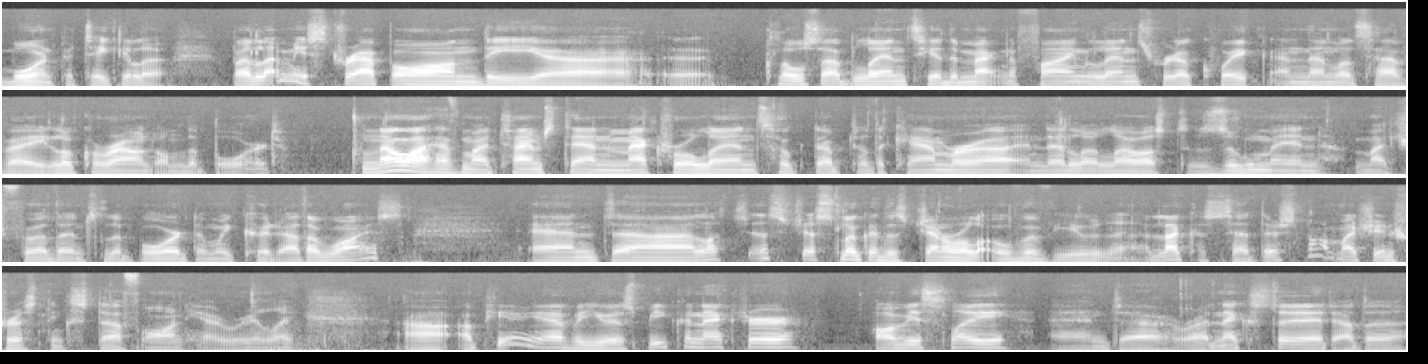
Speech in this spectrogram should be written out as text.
more in particular. But let me strap on the uh, uh, close-up lens here, the magnifying lens real quick, and then let's have a look around on the board. Now I have my TimeStan macro lens hooked up to the camera and that'll allow us to zoom in much further into the board than we could otherwise. And uh, let's, let's just look at this general overview. Like I said, there's not much interesting stuff on here really. Uh, up here you have a USB connector, obviously, and uh, right next to it are the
